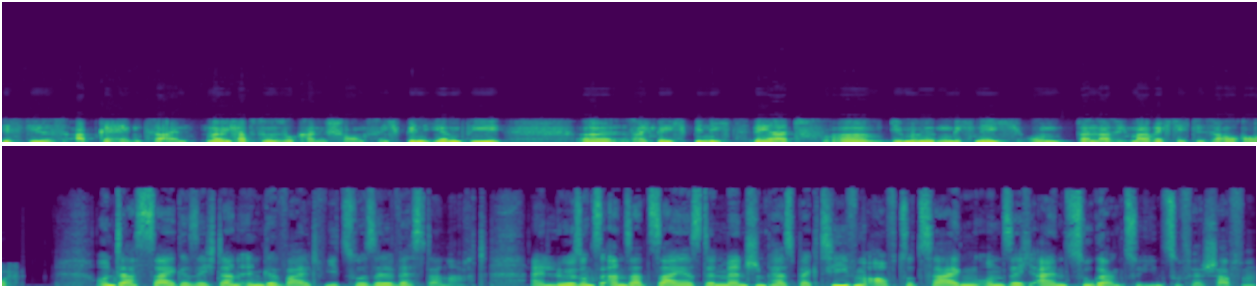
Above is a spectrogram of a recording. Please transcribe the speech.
ist dieses Abgehängtsein. Ich habe sowieso keine Chance. Ich bin irgendwie, äh, sag ich mir, ich bin nichts wert, äh, die mögen mich nicht und dann lasse ich mal richtig die Sau raus. Und das zeige sich dann in Gewalt wie zur Silvesternacht. Ein Lösungsansatz sei es, den Menschen Perspektiven aufzuzeigen und sich einen Zugang zu ihnen zu verschaffen.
